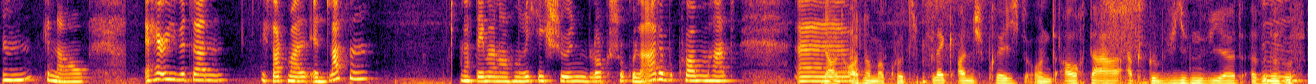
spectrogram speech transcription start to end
Mhm, genau. Harry wird dann, ich sag mal, entlassen, nachdem er noch einen richtig schönen Block Schokolade bekommen hat. Äh, ja, und auch nochmal kurz Black anspricht und auch da abgewiesen wird. Also, das mhm. ist.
